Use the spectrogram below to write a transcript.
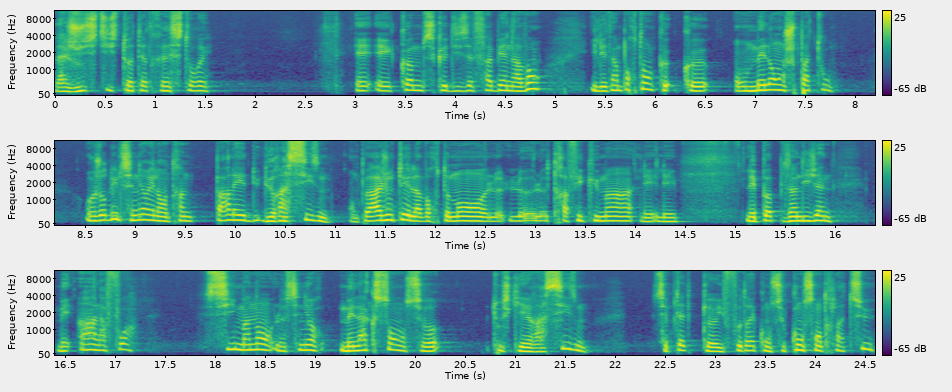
La justice doit être restaurée. Et, comme ce que disait Fabienne avant, il est important qu'on ne mélange pas tout. Aujourd'hui, le Seigneur il est en train de parler du, racisme. On peut ajouter l'avortement, le, trafic humain, les, les peuples indigènes, mais un à la fois. Si maintenant le Seigneur met l'accent sur tout ce qui est racisme, c'est peut-être qu'il faudrait qu'on se concentre là-dessus.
